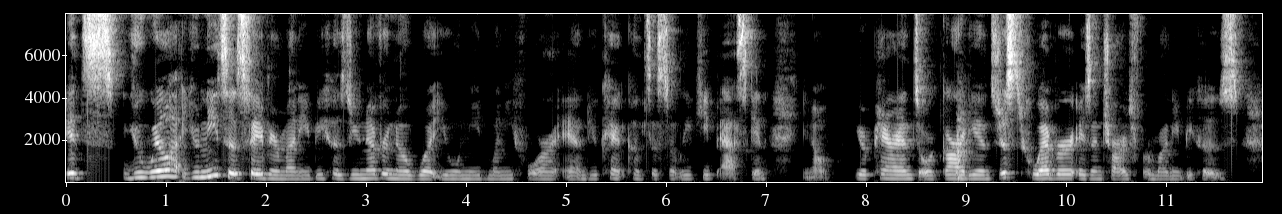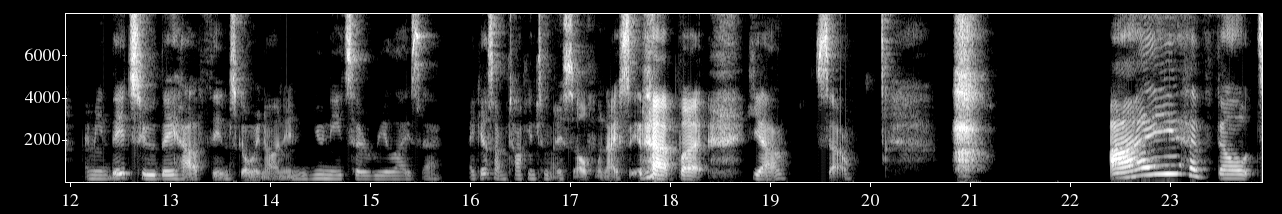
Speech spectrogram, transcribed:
it's you will you need to save your money because you never know what you will need money for and you can't consistently keep asking, you know, your parents or guardians, just whoever is in charge for money because I mean, they too they have things going on and you need to realize that. I guess I'm talking to myself when I say that, but yeah. So I have felt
